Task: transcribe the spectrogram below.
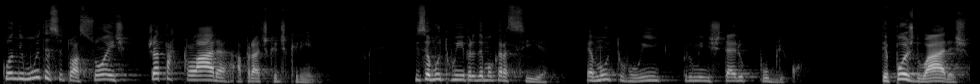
quando em muitas situações já está clara a prática de crime. Isso é muito ruim para a democracia, é muito ruim para o Ministério Público. Depois do Aras,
